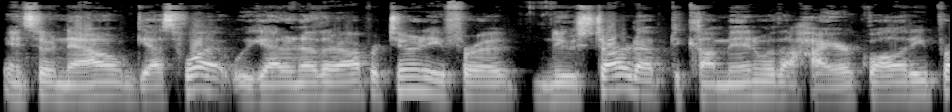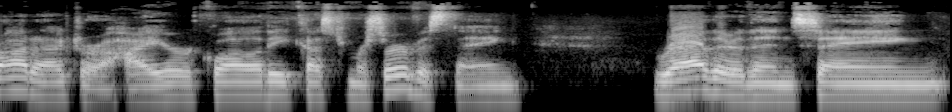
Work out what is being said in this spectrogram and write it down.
And so now, guess what? We got another opportunity for a new startup to come in with a higher quality product or a higher quality customer service thing, rather than saying,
